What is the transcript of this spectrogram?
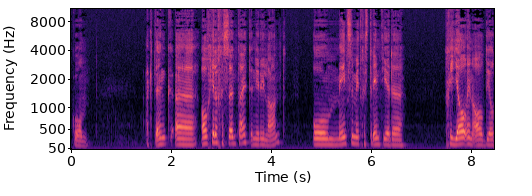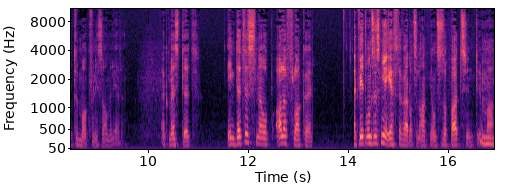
kom. Ek dink 'n uh, algehele gesindheid in hierdie land om mense met gestremthede geheel en al deel te maak van die samelewing. Ek mis dit. En dit is nou op alle vlakke. Ek weet ons is nie 'n eerste wêreldsland nie, ons is op pad soontoe, mm. maar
